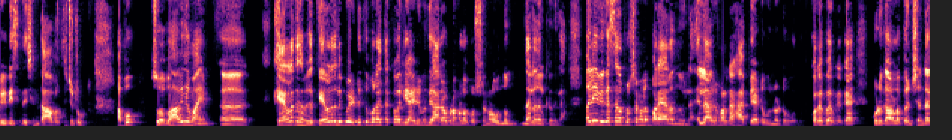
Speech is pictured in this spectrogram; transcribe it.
വി ഡി സതീശൻ ആവർത്തിച്ചിട്ടുണ്ട്. അപ്പോൾ സ്വാഭാവികമായും കേരളത്തെ സംബന്ധിച്ച് കേരളത്തിൽ ഇപ്പോൾ എടുത്തു പറയത്തക്ക വലിയ അഴിമതി ആരോപണങ്ങളോ പ്രശ്നങ്ങളോ ഒന്നും നിലനിൽക്കുന്നില്ല. വലിയ വികസന പ്രശ്നങ്ങളും പറയാനൊന്നുമില്ല. എല്ലാവരും വളരെ ഹാപ്പി ആയിട്ട് മുന്നോട്ട് പോകുന്നു. കുറേ പേർക്കൊക്കെ കൊടുക്കാനുള്ള പെൻഷന്റെ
